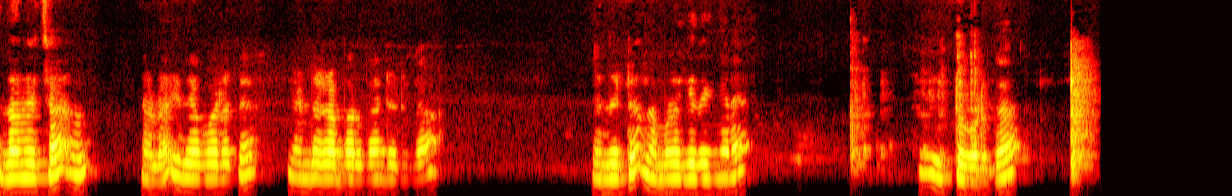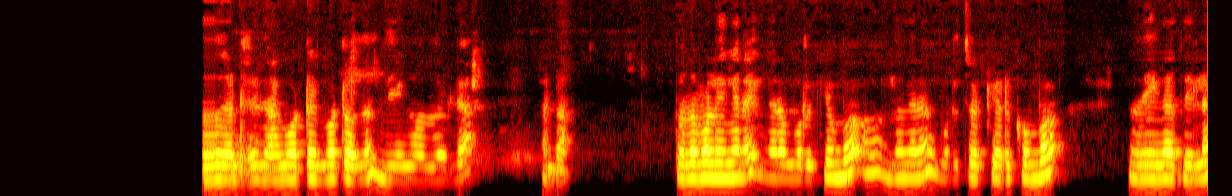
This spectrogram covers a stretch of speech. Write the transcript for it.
എന്താണെന്ന് വെച്ചാൽ ഇതേപോലത്തെ രണ്ട് റബ്ബർ ബാൻഡ് എടുക്കുക. എന്നിട്ട് നമ്മൾക്കിതിങ്ങനെ ഇട്ട് കൊടുക്കുക. അത് കണ്ടിട്ട് അങ്ങോട്ടും ഇങ്ങോട്ടും ഒന്നും നീങ്ങുമൊന്നുമില്ല കണ്ടോ? അപ്പം നമ്മളിങ്ങനെ ഇങ്ങനെ മുറിക്കുമ്പോൾ ഒന്നിങ്ങനെ മുറിച്ചൊക്കെ എടുക്കുമ്പോൾ നീങ്ങത്തില്ല.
